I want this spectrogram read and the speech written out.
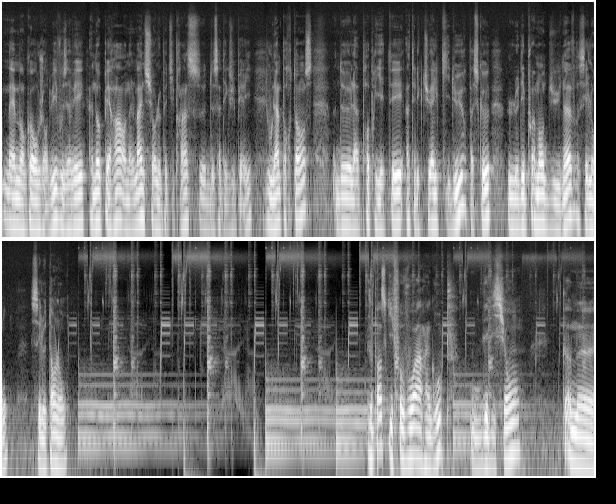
même encore aujourd'hui, vous avez un opéra en Allemagne sur le Petit Prince de Saint-Exupéry, d'où l'importance de la propriété intellectuelle qui dure, parce que le déploiement d'une œuvre, c'est long, c'est le temps long. Je pense qu'il faut voir un groupe d'édition comme... Euh,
